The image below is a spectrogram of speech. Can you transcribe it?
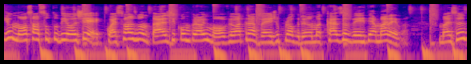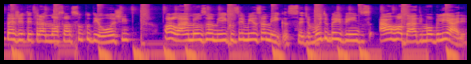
E o nosso assunto de hoje é: quais são as vantagens de comprar um imóvel através do programa Casa Verde e Amarela? Mas antes da gente entrar no nosso assunto de hoje, olá, meus amigos e minhas amigas, sejam muito bem-vindos ao Rodada Imobiliária,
